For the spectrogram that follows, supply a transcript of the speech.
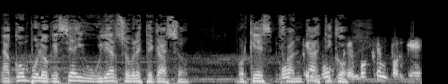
la compu, lo que sea, y googlear sobre este caso porque es fantástico. Busquen, busquen, porque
